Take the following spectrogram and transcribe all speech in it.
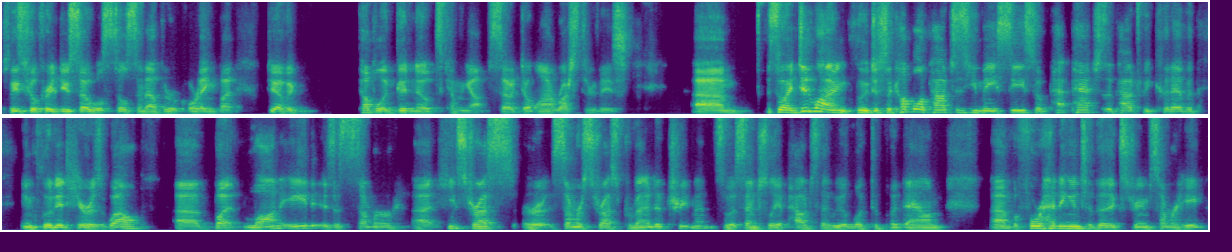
please feel free to do so. We'll still send out the recording, but do have a couple of good notes coming up, so don't want to rush through these. Um, so I did want to include just a couple of pouches you may see. So pet patch is a pouch we could have included here as well. Uh, but Lawn Aid is a summer uh, heat stress or summer stress preventative treatment. So essentially a pouch that we would look to put down uh, before heading into the extreme summer heat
